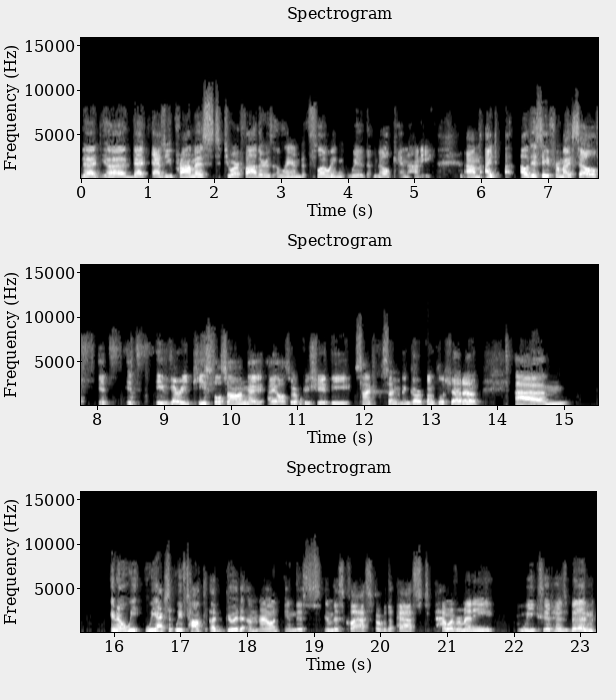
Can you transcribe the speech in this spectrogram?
that uh, that as you promised to our fathers, a land flowing with milk and honey. Um, I I'll just say for myself, it's it's a very peaceful song. I, I also appreciate the Simon and Garfunkel shout out. Um, you know, we we actually we've talked a good amount in this in this class over the past however many weeks it has been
